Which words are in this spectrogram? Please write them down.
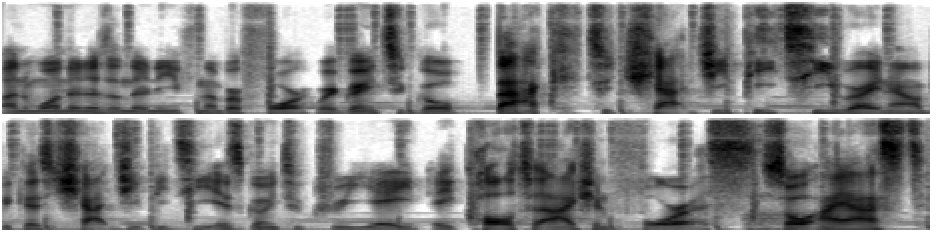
and one is underneath number four. We're going to go back to chat GPT right now because chat ChatGPT is going to create a call to action for us. So I asked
